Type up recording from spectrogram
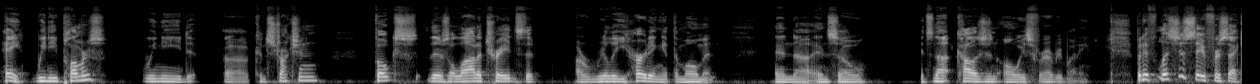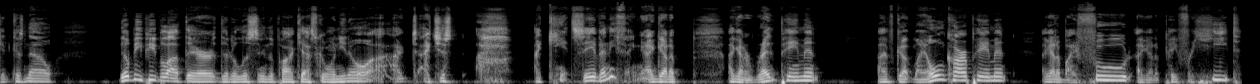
hey, we need plumbers, we need uh, construction folks. There's a lot of trades that are really hurting at the moment, and uh, and so it's not college isn't always for everybody. But if let's just say for a second, because now there'll be people out there that are listening to the podcast going, you know, I I just ah, I can't save anything. I got a I got a rent payment. I've got my own car payment. I got to buy food. I got to pay for heat.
